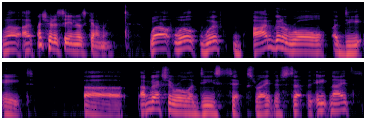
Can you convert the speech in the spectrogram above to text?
Well, I, I should have seen this coming. Well, we'll we're, I'm going to roll a d8. Uh, I'm going to actually roll a d6, right? There's se- eight knights.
